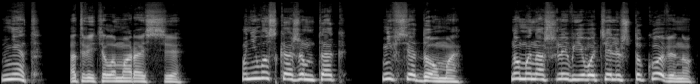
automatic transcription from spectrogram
«Нет», — ответила Марасси. У него, скажем так, не все дома. Но мы нашли в его теле штуковину,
